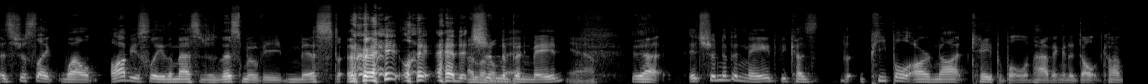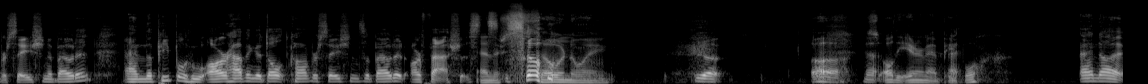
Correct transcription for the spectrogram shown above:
It's just like, well, obviously the message of this movie missed, right? Like, and it shouldn't have been made. yeah. Yeah, it shouldn't have been made because the people are not capable of having an adult conversation about it, and the people who are having adult conversations about it are fascists. And they're so, so, annoying. yeah. Ugh. Just all the internet people. And uh,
